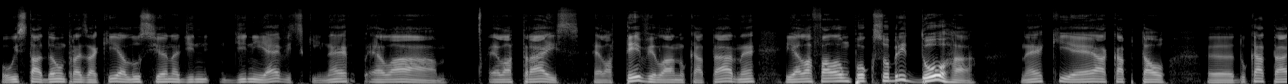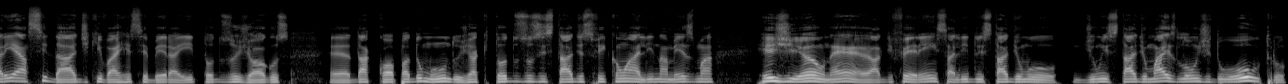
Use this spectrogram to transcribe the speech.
o Estadão traz aqui a Luciana Diniewski, né? Ela ela traz, ela teve lá no Catar, né? E ela fala um pouco sobre Doha, né? Que é a capital uh, do Catar e é a cidade que vai receber aí todos os jogos uh, da Copa do Mundo, já que todos os estádios ficam ali na mesma região, né? A diferença ali do estádio de um estádio mais longe do outro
